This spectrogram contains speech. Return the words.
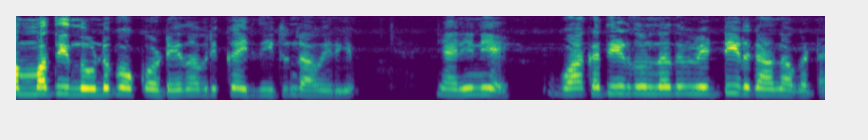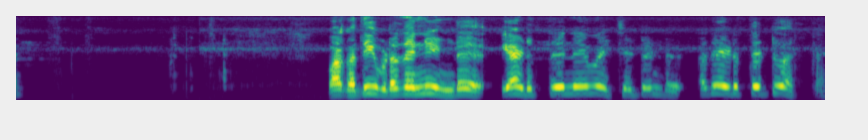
അമ്മ തിന്നുകൊണ്ട് പോക്കോട്ടെ എന്ന് അവർ കരുതിയിട്ടുണ്ടാവുമായിരിക്കും. ഞാനിനിയേ വാക്കത്തി എടുത്തുന്നത് വെട്ടിയെടുക്കാൻ നോക്കട്ടെ. വാക്കത്തി ഇവിടെ തന്നെ ഉണ്ട്. ഈ അടുത്ത് തന്നെ വെച്ചിട്ടുണ്ട്. അത് എടുത്തിട്ട് വരട്ടെ.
